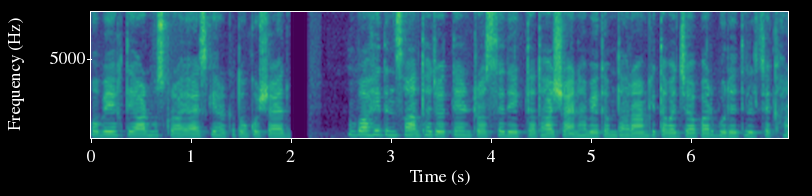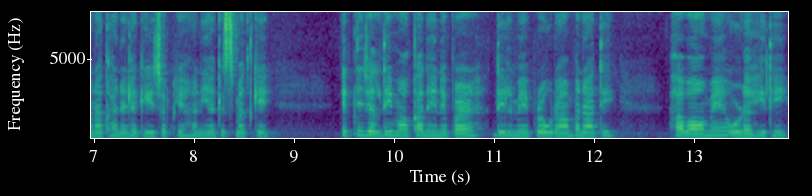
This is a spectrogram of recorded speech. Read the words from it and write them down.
वो बेख्तियार मुस्कुराया, इसकी हरकतों को शायद वाहिद इंसान था जो इतने इंटरेस्ट से देखता था। शाइना बेगम धाराम की तवज्जा पर बुरे दिल से खाना खाने लगी, जबकि हानिया किस्मत के। इतनी जल्दी मौका देने पर दिल में प्रोग्राम बनाती, हवाओं में उड़ रही थी।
